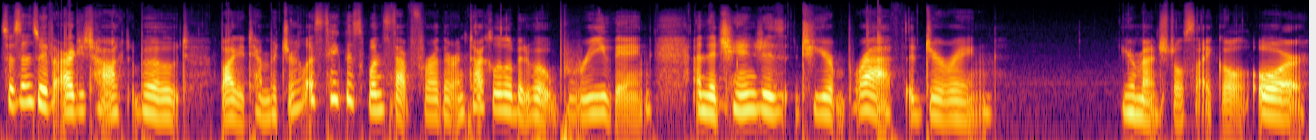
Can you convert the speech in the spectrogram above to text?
So, since we've already talked about body temperature, let's take this one step further and talk a little bit about breathing and the changes to your breath during your menstrual cycle or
